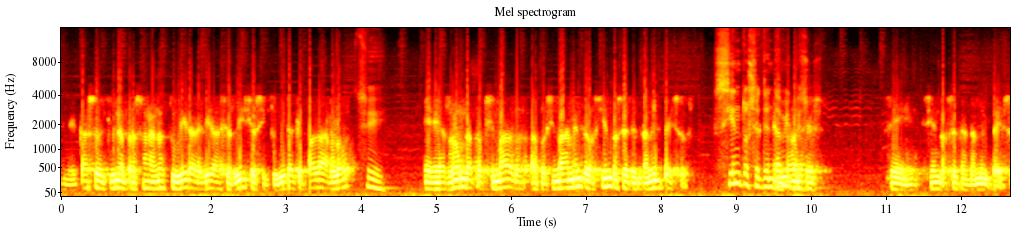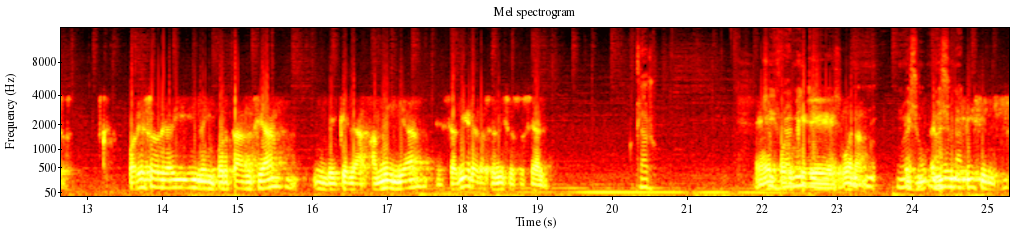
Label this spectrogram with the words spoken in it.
en el caso de que una persona no estuviera debida a servicios y tuviera que pagarlo, sí. eh, ronda aproximadamente los 170 mil pesos. 170 mil pesos. Sí, 170 mil pesos. Por eso de ahí la importancia de que la familia se adhiera a los servicios sociales. Claro. Eh, porque, bueno, no, es, muy difícil.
